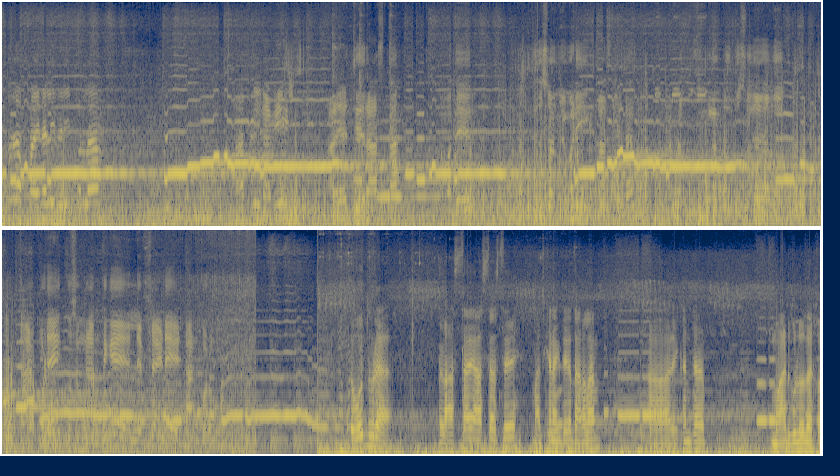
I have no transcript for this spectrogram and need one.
বন্ধুরা ফাইনালি বেরিয়ে পড়লাম। আপনি নাকি আর এই হচ্ছে রাস্তা। আমাদের সিদ্ধেশ্বর মেমারি রাস্তাটা। আমরা কুসুমগ্রাম থেকে সোজা যাব। তারপরে কুসুমগ্রাম থেকে লেফট সাইডে টার্ন করব। তো বন্ধুরা রাস্তায় আস্তে আস্তে মাঝখানে এক জায়গায় দাঁড়ালাম। আর এখানকার মাঠগুলো দেখো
